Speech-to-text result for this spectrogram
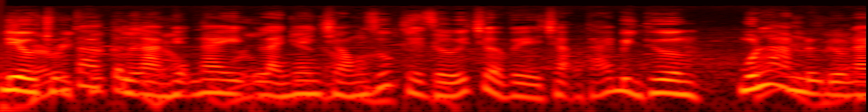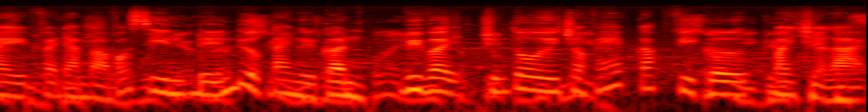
Điều chúng ta cần làm hiện nay là nhanh chóng giúp thế giới trở về trạng thái bình thường. Muốn làm được điều này phải đảm bảo vaccine đến được tay người cần. Vì vậy, chúng tôi cho phép các phi cơ bay trở lại.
